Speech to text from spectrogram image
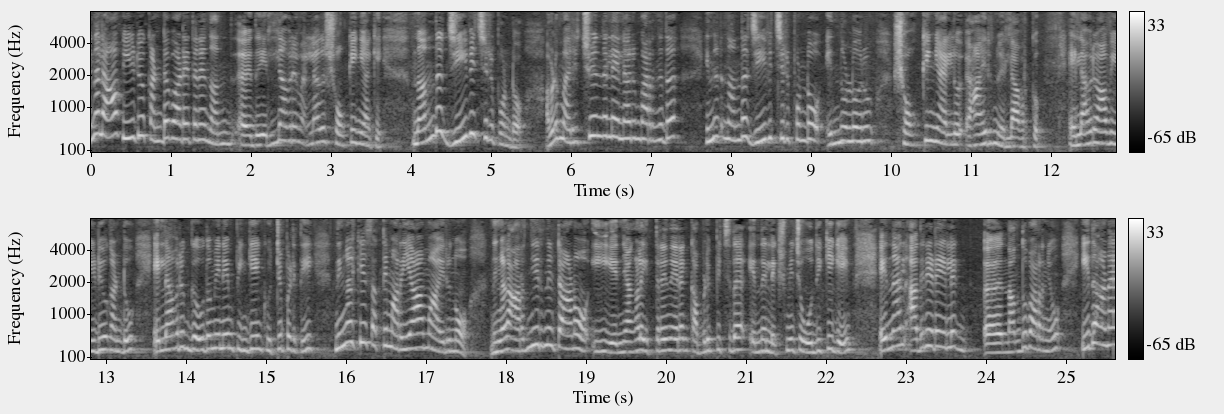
എന്നാൽ ആ വീഡിയോ കണ്ടപാടെ തന്നെ നന്ദ ഇത് എല്ലാവരെയും വല്ലാതെ ഷോക്കിംഗ് ആക്കി. നന്ദ ജീവിച്ചിരിപ്പുണ്ടോ? അവൾ മരിച്ചു എന്നല്ലേ എല്ലാവരും പറഞ്ഞത്? എന്നിട്ട് നന്ദ ജീവിച്ചിരിപ്പുണ്ടോ എന്നുള്ളൊരു ഷോക്കിംഗ് ആയല്ലോ ആയിരുന്നു എല്ലാവർക്കും. എല്ലാവരും ആ വീഡിയോ കണ്ടു. എല്ലാവരും ഗൗതമിനെയും പിങ്കിയെയും കുറ്റപ്പെടുത്തി. നിങ്ങൾക്ക് ഈ സത്യം അറിയാമായിരുന്നോ? നിങ്ങൾ അറിഞ്ഞിരുന്നിട്ടാണോ ഈ ഞങ്ങളെ ഇത്രയും നേരം കബളിപ്പിച്ചത് എന്ന് ലക്ഷ്മി ചോദിക്കുകയും എന്നാൽ അതിനിടയിൽ നന്ദു പറഞ്ഞു ഇതാണ്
